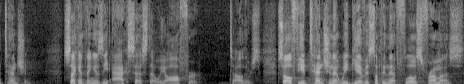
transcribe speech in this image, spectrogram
attention. Second thing is the access that we offer to others. So, if the attention that we give is something that flows from us,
